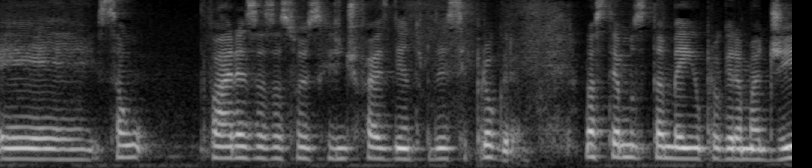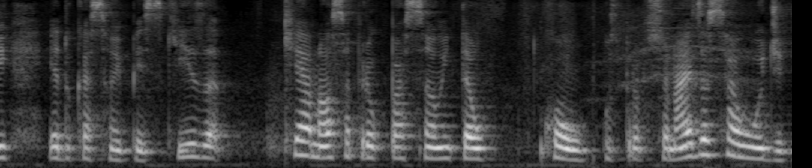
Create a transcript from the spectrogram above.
É, são várias as ações que a gente faz dentro desse programa. Nós temos também o programa de educação e pesquisa, que é a nossa preocupação, então, com os profissionais da saúde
